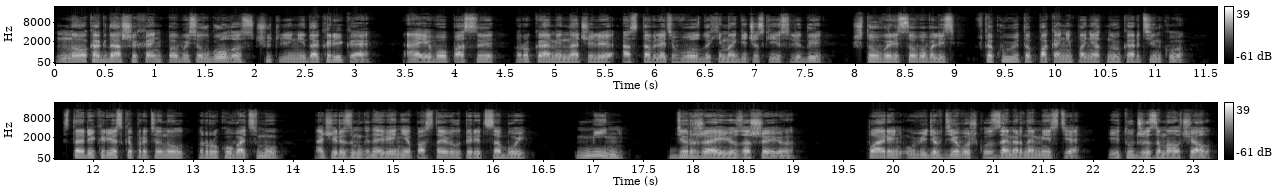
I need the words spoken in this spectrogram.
Но когда Шихань повысил голос чуть ли не до крика, а его пасы руками начали оставлять в воздухе магические следы, что вырисовывались в какую-то пока непонятную картинку, старик резко протянул руку во тьму, а через мгновение поставил перед собой Минь, держа ее за шею. Парень, увидев девушку, замер на месте и тут же замолчал.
